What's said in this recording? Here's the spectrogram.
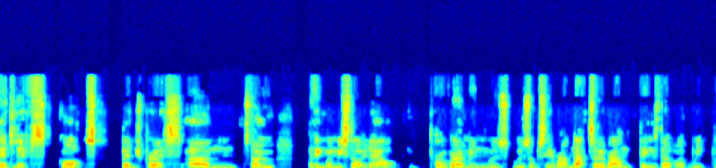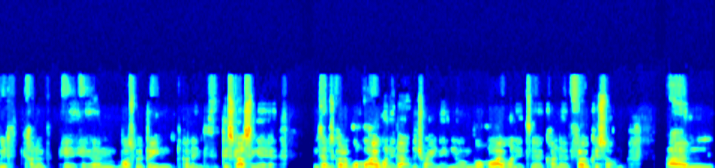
deadlifts, squats, bench press. Um, so I think when we started out, programming was was obviously around that. So around things that we we'd kind of um, whilst we've been kind of discussing it in terms of kind of what I wanted out of the training and what I wanted to kind of focus on um,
